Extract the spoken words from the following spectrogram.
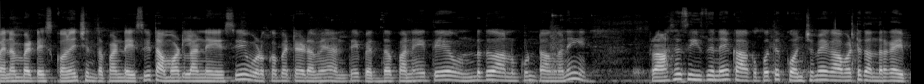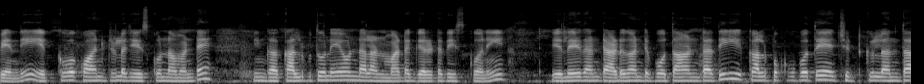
పెనం పెట్టేసుకొని చింతపండు వేసి టమాటాలు అన్నీ వేసి ఉడకబెట్టడమే అంతే. పెద్ద పని అయితే ఉండదు అనుకుంటాం కానీ ప్రాసెస్ ఈజీనే కాకపోతే కొంచెమే కాబట్టి తొందరగా అయిపోయింది. ఎక్కువ క్వాంటిటీలో చేసుకున్నామంటే ఇంకా కలుపుతూనే ఉండాలన్నమాట గరిట తీసుకొని. లేదంటే అడుగంటిపోతూ ఉంటుంది కలుపుకోకపోతే చిటుకులంతా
